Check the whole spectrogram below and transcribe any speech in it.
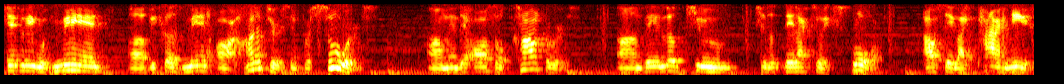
typically with men, uh, because men are hunters and pursuers, um, and they're also conquerors, um, they look to, to they like to explore. I'll say like pioneers.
